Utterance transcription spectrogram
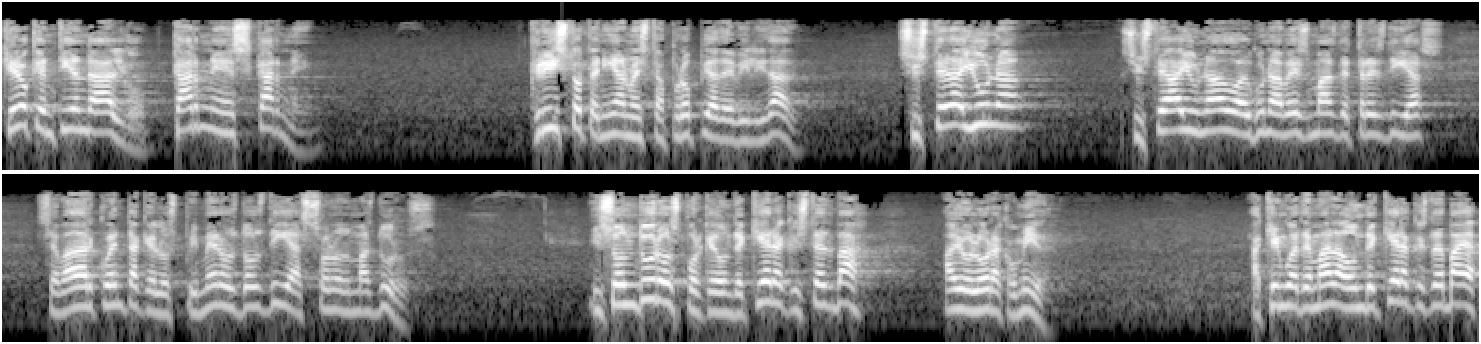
quiero que entienda algo. Carne es carne. Cristo tenía nuestra propia debilidad. Si usted ayuna, si usted ha ayunado alguna vez más de tres días, se va a dar cuenta que los primeros dos días son los más duros. Y son duros porque donde quiera que usted va, hay olor a comida. Aquí en Guatemala, donde quiera que usted vaya,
